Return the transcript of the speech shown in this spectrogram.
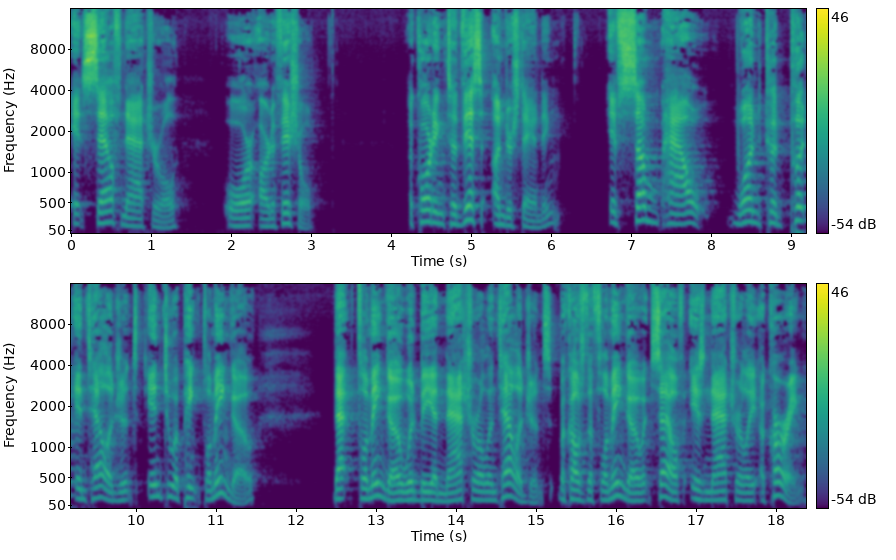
itself natural or artificial? According to this understanding, if somehow one could put intelligence into a pink flamingo, that flamingo would be a natural intelligence because the flamingo itself is naturally occurring.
